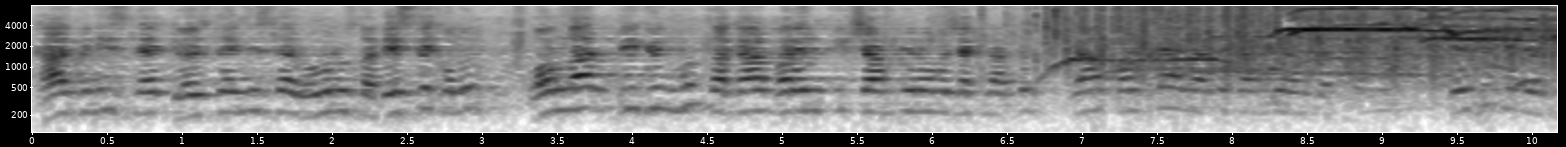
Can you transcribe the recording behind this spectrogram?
kalbinizle, gözlerinizle, ruhunuzla destek olun. Onlar bir gün mutlaka paralimpik şampiyon olacaklardır. Ya başka yerlerde şampiyon olacaklardır. Tebrik ediyorum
